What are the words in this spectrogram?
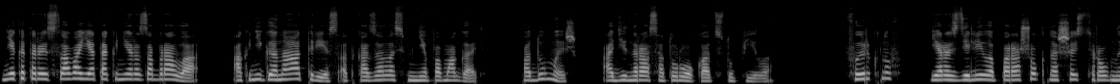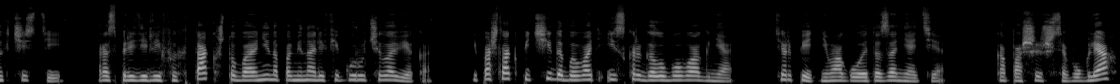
Некоторые слова я так и не разобрала, а книга наотрез отказалась мне помогать. Подумаешь, один раз от урока отступила. Фыркнув, я разделила порошок на шесть ровных частей, распределив их так, чтобы они напоминали фигуру человека, и пошла к печи добывать искры голубого огня. Терпеть не могу это занятие. Копошишься в углях,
